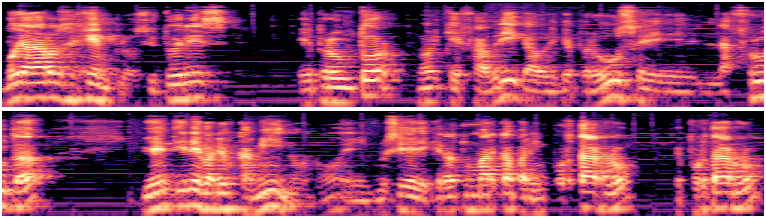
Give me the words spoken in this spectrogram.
Voy a dar dos ejemplos. Si tú eres el productor, ¿no? el que fabrica o el que produce la fruta, bien, tienes varios caminos, ¿no? E inclusive de crear tu marca para importarlo, exportarlo,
